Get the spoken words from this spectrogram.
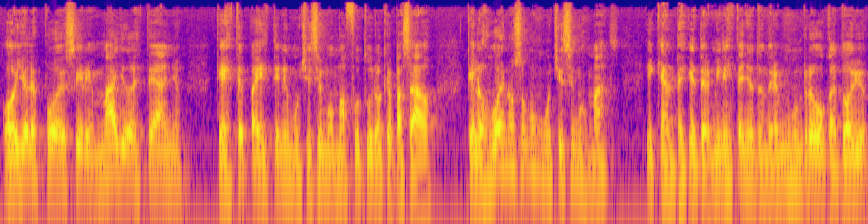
Hoy yo les puedo decir, en mayo de este año, que este país tiene muchísimo más futuro que pasado, que los buenos somos muchísimos más y que antes que termine este año tendremos un revocatorio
